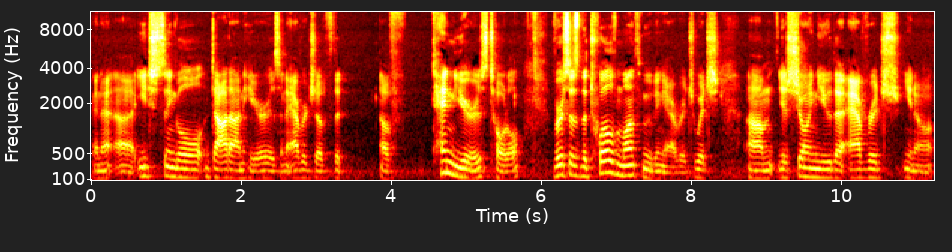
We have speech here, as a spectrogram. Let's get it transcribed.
and, uh, each single dot on here is an average of the of 10 years total, versus the 12-month moving average, which um, is showing you the average, you know,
